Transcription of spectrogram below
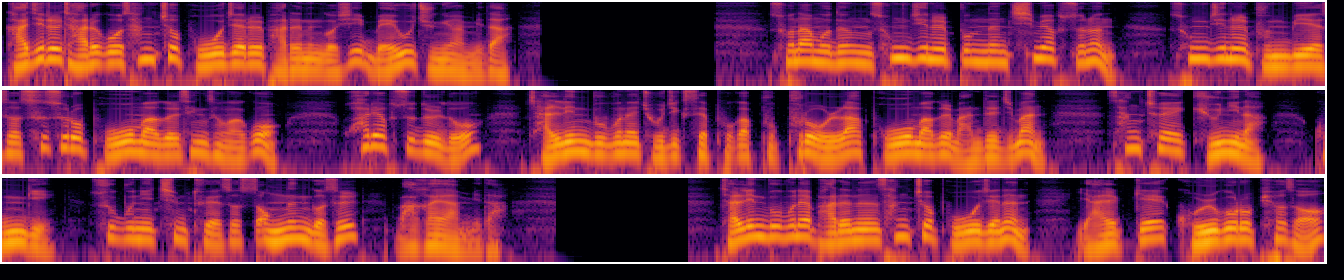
가지를 자르고 상처 보호제를 바르는 것이 매우 중요합니다. 소나무 등 송진을 뿜는 침엽수는 송진을 분비해서 스스로 보호막을 생성하고 화렵수들도 잘린 부분의 조직세포가 부풀어 올라 보호막을 만들지만 상처의 균이나 공기, 수분이 침투해서 썩는 것을 막아야 합니다. 잘린 부분에 바르는 상처 보호제는 얇게 골고루 펴서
